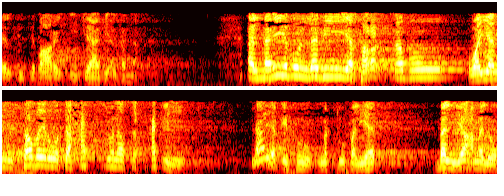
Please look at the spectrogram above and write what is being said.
الانتظار الإيجابي البناء. المريض الذي يترقب وينتظر تحسن صحته لا يقف مكتوف اليد بل يعمل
